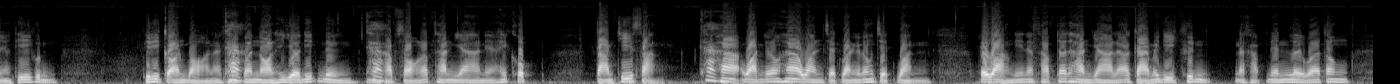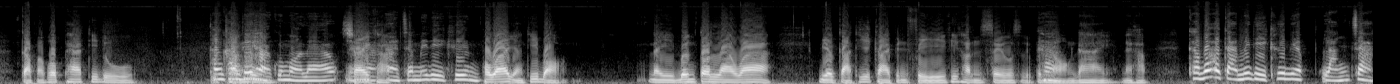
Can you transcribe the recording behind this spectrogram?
อย่างที่คุณ พิธีกรบอกนะครับ ค่ะว่านอนให้เยอะนิดนึงค่ะ นะครับสองรับทานยาเนี่ยให้ครบตามที่สั่งค่ะ ห้าวันก็ต้องห้าวันเจ็ดวันก็ต้องเจ็ดวัน ระหว่างนี้นะครับถ้าทานยาแล้วอาการไม่ดีขึ้นนะครับ เน้นเลยว่าต้องกลับมาพบแพทย์ที่ดูทั้งอีกๆที่นึ่หาคุณหมอแล้วนะะใช่ครับ อาจจะไม่ดีขึ้น เพราะว่าอย่างที่บอกในเบื้องต้นแล้วว่า มีโอกาสที่จะกลายเป็นฝีที่ทอนซิลหรือเป็นค่ะ หนองได้นะครับ คำว่าอาการไม่ดีขึ้นเนี่ยหลังจาก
